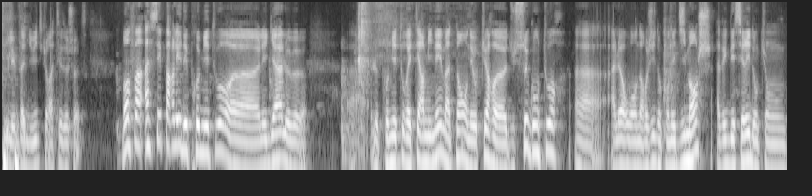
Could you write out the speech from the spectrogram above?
Tous les fans du 8 qui ont raté The Shot. Bon, enfin, assez parlé des premiers tours, euh, les gars. Le, le premier tour est terminé. Maintenant, on est au cœur euh, du second tour euh, à l'heure où on enregistre. Donc, on est dimanche avec des séries donc qui ont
